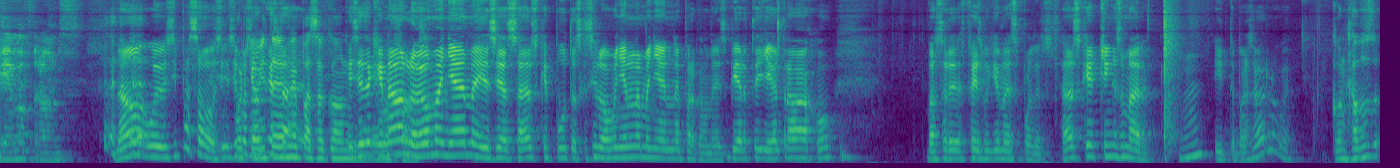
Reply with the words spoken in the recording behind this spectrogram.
güey. Game of Thrones. No, güey, sí pasó. Sí, sí Porque pasó a mí que también está- me pasó con Que decías de que no, lo veo mañana y decías, ¿sabes qué puto? Es que si lo veo mañana en la mañana para cuando me despierte y llegue al trabajo, va a ser Facebook lleno de spoilers. ¿Sabes qué? Chinga su madre. Y te pones a verlo, güey. Con House,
